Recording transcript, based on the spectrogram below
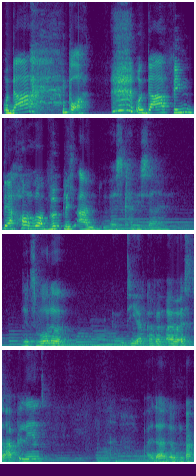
Und da, boah. Und da fing der Horror wirklich an. Es kann nicht sein. Jetzt wurde die App gerade beim iOS Store abgelehnt, weil da irgendein Bug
